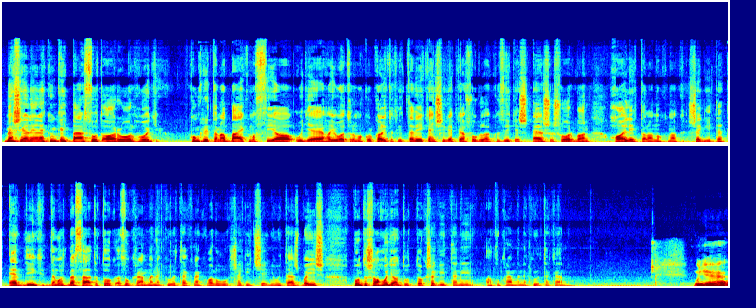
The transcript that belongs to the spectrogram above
Mesélnél nekünk egy pár szót arról, hogy konkrétan a Bike Mafia, ugye, ha jól tudom, akkor kvalitatív tevékenységekkel foglalkozik, és elsősorban hajléktalanoknak segített eddig, de most beszálltatok az ukrán menekülteknek való segítségnyújtásba is. Pontosan hogyan tudtok segíteni az ukrán menekülteken? Ugye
